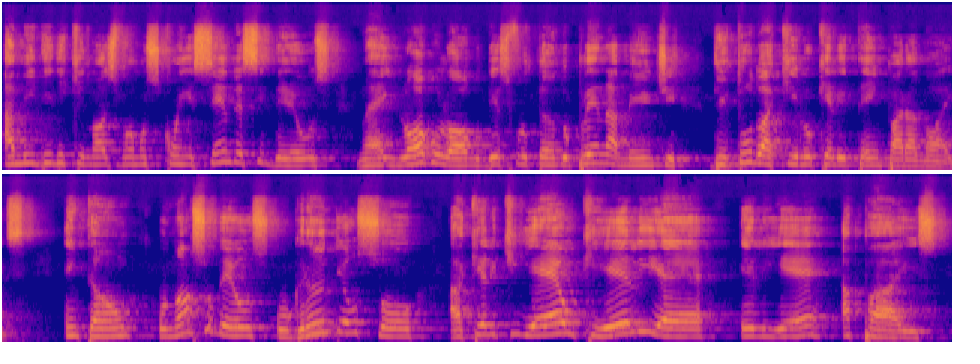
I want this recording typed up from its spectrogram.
à medida que nós vamos conhecendo esse Deus, né, e logo logo desfrutando plenamente de tudo aquilo que ele tem para nós. Então, o nosso Deus, o grande eu sou, aquele que é o que ele é, ele é a paz,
